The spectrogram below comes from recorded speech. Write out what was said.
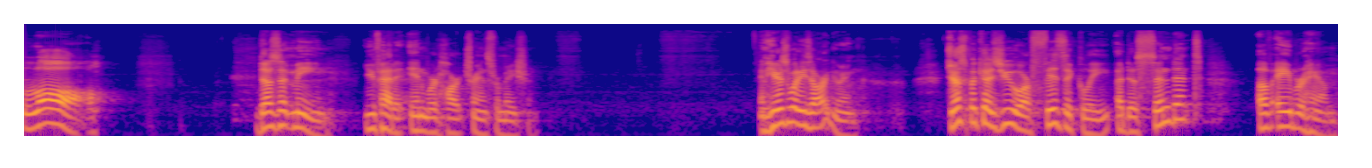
law, doesn't mean you've had an inward heart transformation. And here's what he's arguing just because you are physically a descendant of Abraham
